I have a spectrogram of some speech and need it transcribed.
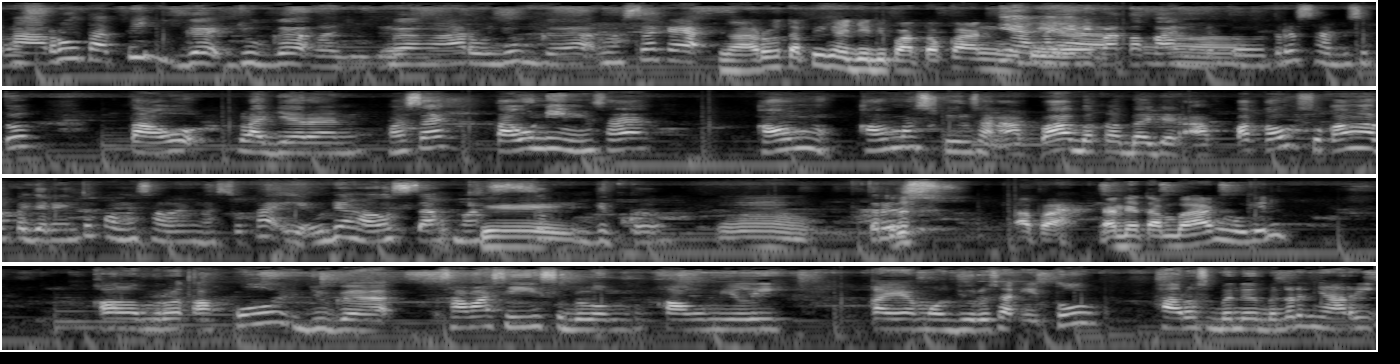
ngaruh tapi gak juga Nggak juga. gak ngaruh juga maksudnya kayak Ngaruh tapi nggak jadi patokan Iya gitu nggak ya. jadi patokan Ah. gitu. Terus habis itu tahu pelajaran, maksudnya tahu nih misalnya kamu kamu masuk jurusan apa, bakal belajar apa, kamu suka nggak pelajaran itu? Kalau misalnya nggak suka, ya udah nggak usah masuk gitu. Hmm. Terus, Terus apa? Ada tambahan mungkin? Kalau menurut aku juga sama sih sebelum kamu milih kayak mau jurusan itu harus bener-bener nyari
